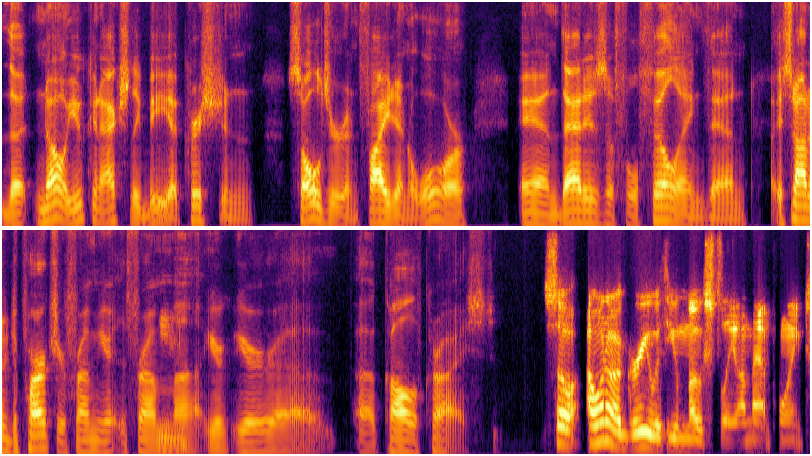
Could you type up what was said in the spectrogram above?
that no, you can actually be a Christian soldier and fight in a war and that is a fulfilling then. It's not a departure from your from mm-hmm. uh, your your uh, uh, call of christ. So i want to agree with you mostly on that point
